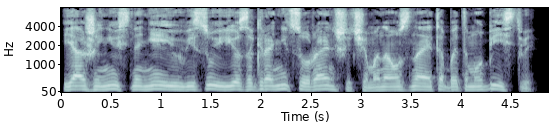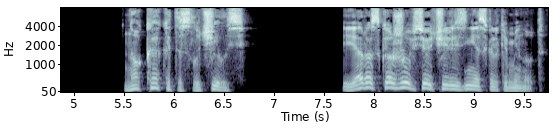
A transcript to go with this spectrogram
Я женюсь на ней и увезу ее за границу раньше, чем она узнает об этом убийстве. Но как это случилось?» «Я расскажу все через несколько минут».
